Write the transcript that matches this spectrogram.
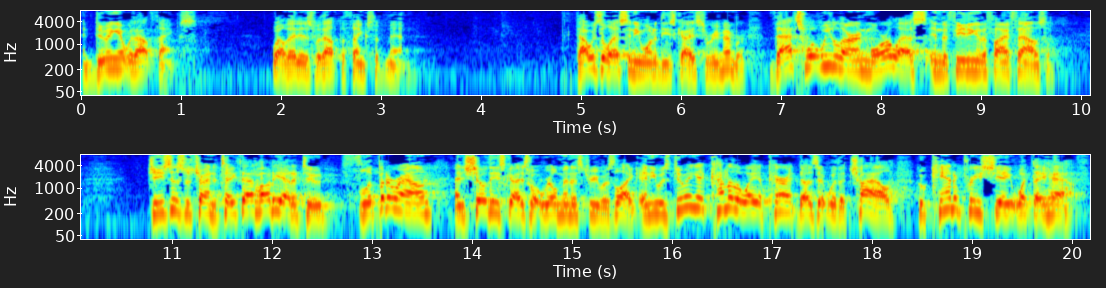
and doing it without thanks. Well, that is, without the thanks of men. That was the lesson he wanted these guys to remember. That's what we learn, more or less, in the feeding of the 5,000. Jesus was trying to take that haughty attitude, flip it around, and show these guys what real ministry was like. And he was doing it kind of the way a parent does it with a child who can't appreciate what they have.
